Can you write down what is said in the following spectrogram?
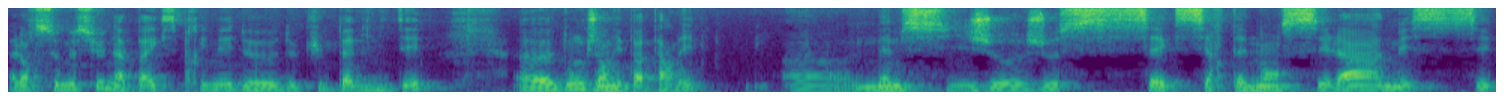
Alors, ce monsieur n'a pas exprimé de, culpabilité, euh, donc j'en ai pas parlé. Euh, même si je, sais que certainement c'est là, mais c'est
